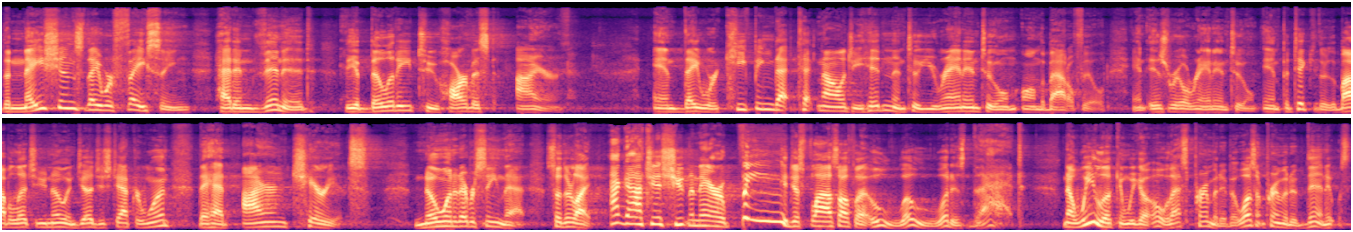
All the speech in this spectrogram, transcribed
The nations they were facing had invented the ability to harvest iron and they were keeping that technology hidden until you ran into them on the battlefield. And Israel ran into them. In particular, the Bible lets you know in Judges chapter 1, they had iron chariots. No one had ever seen that. So they're like, I got you, shooting an arrow, bing, it just flies off. Like, oh, whoa, what is that? Now we look and we go, oh, that's primitive. It wasn't primitive then, it was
